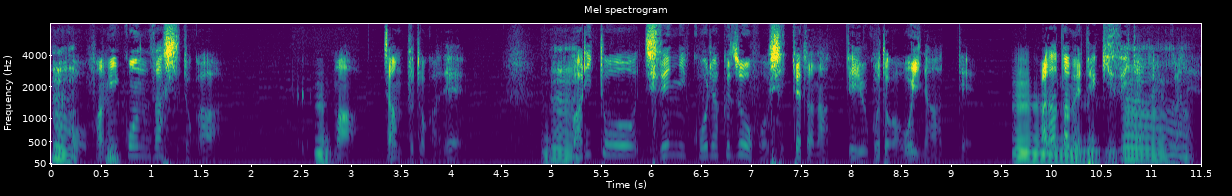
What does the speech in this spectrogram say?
うん。こう、ファミコン雑誌とか、うんまあ、ジャンプとかで、うん。割と事前に攻略情報を知ってたなっていうことが多いなって、うん。改めて気づいたというかね、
